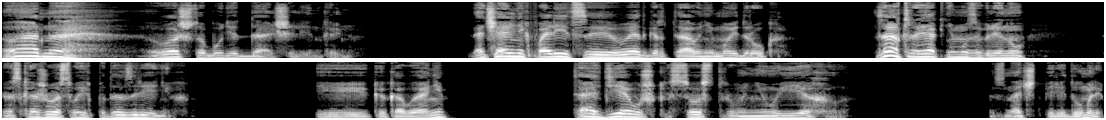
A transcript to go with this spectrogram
«Ладно, Вот что будет дальше, Линкольн. Начальник полиции в Эдгартауне, мой друг. Завтра я к нему загляну, расскажу о своих подозрениях. И каковы они? Та девушка с острова не уехала. Значит, передумали?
